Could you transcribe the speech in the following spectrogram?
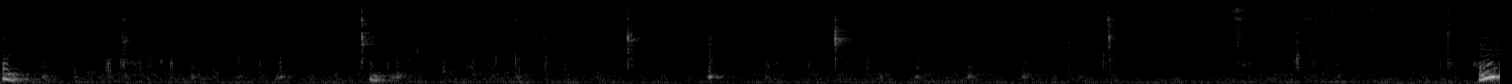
อืมอืม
